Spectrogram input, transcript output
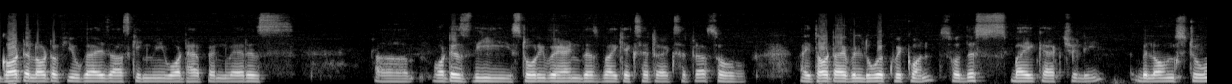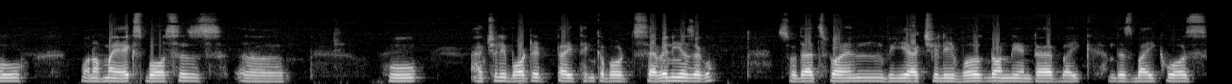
got a lot of you guys asking me what happened where is uh, what is the story behind this bike etc etc so I thought I will do a quick one. So this bike actually belongs to one of my ex-bosses uh, who actually bought it I think about seven years ago. So that's when we actually worked on the entire bike. This bike was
